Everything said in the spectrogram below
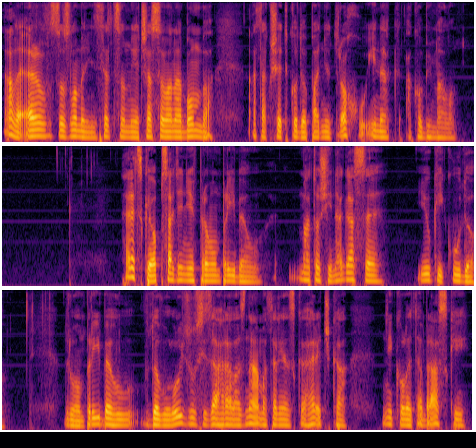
Ale Earl so zlomeným srdcom je časovaná bomba a tak všetko dopadne trochu inak, ako by malo. Herecké obsadenie v prvom príbehu Matoshi Nagase, Yuki Kudo. V druhom príbehu vdovu Luizu si zahrala známa talianská herečka Nikoleta Brasky,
